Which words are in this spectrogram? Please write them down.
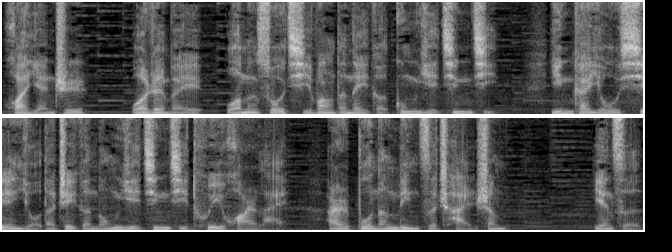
换言之，我认为我们所期望的那个工业经济，应该由现有的这个农业经济退化而来，而不能另自产生。因此，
